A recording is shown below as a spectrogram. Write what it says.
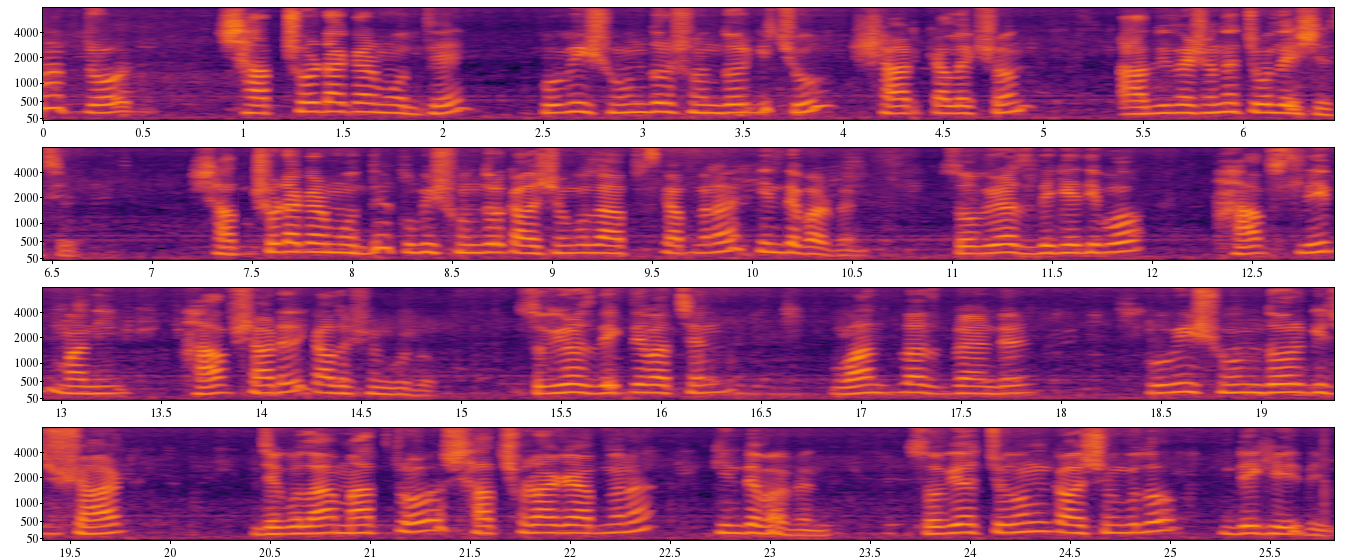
মাত্র সাতশো টাকার মধ্যে খুবই সুন্দর সুন্দর কিছু শার্ট কালেকশন আলবি ফ্যাশনে চলে এসেছে। সাতশো টাকার মধ্যে খুবই সুন্দর কালেকশনগুলো আজকে আপনারা কিনতে পারবেন। সো ভিউয়ার্স, দেখিয়ে দিব হাফ স্লিপ মানে হাফ শার্টের কালেকশনগুলো। সো দেখতে পাচ্ছেন ওয়ান প্লাস ব্র্যান্ডের খুবই সুন্দর কিছু শার্ট, যেগুলা মাত্র সাতশো টাকায় আপনারা কিনতে পারবেন। সো ভিউয়ার্স চলুন কালেকশনগুলো দেখিয়ে দিই।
